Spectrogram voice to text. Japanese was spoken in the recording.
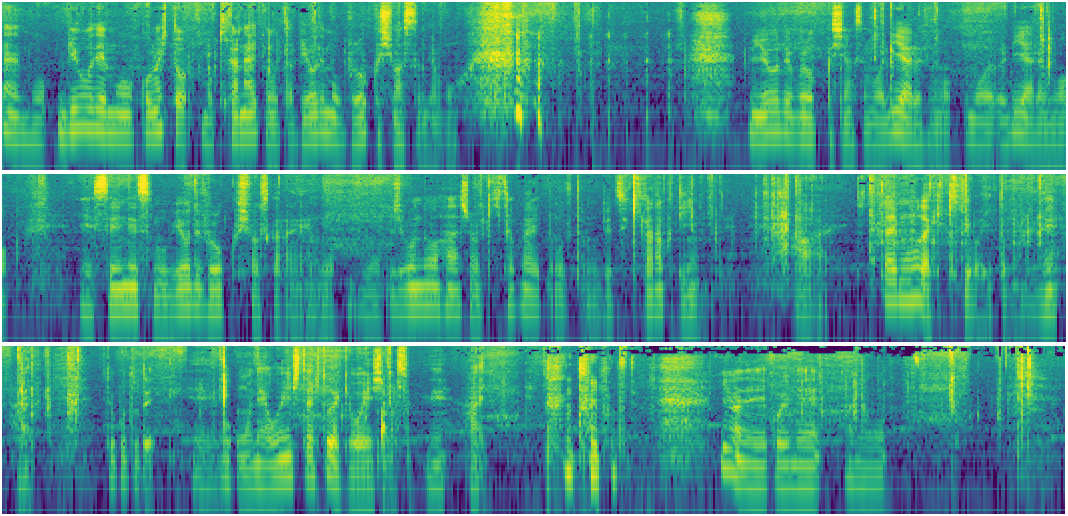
もう秒でもうこの人もう聞かないと思ったら秒でもうブロックしますんでもう。秒でブロックします。もうリアルでももうリアルも SNS も秒でブロックしますからね。もうもう自分の話も聞きたくないと思ったら別に聞かなくていいので。はい。聞きたいものだけ聞けばいいと思うんでね。はい。ということで、えー僕もね応援したい人だけ応援しますんでね。はい。ということで。今ね、これね、あの、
